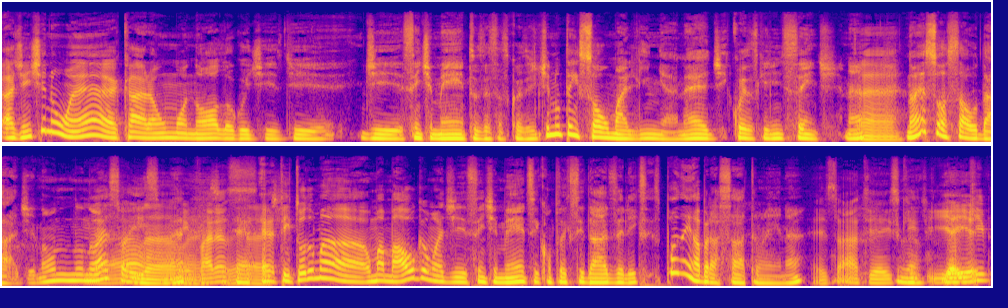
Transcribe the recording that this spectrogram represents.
a gente não é, cara, um monólogo de, de, de sentimentos, essas coisas. A gente não tem só uma linha, né, de coisas que a gente sente, né? É. Não é só saudade, não, não, não é só isso, não, né? Tem várias. É, é, tem toda uma, uma amálgama de sentimentos e complexidades ali que vocês podem abraçar também, né? Exato, e é isso que. E, E aí aí- que,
